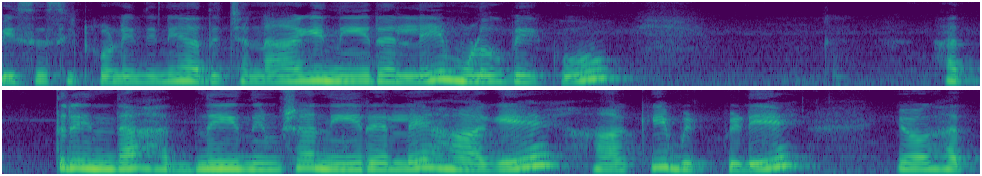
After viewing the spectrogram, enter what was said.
ಪೀಸಸ್ ಇಟ್ಕೊಂಡಿದ್ದೀನಿ. ಅದು ಚೆನ್ನಾಗಿ ನೀರಲ್ಲಿ ಮುಳುಗಬೇಕು. ಹತ್ತರಿಂದ ಹದಿನೈದು ನಿಮಿಷ ನೀರಲ್ಲೇ ಹಾಗೆ ಹಾಕಿ ಬಿಟ್ಬಿಡಿ. ಇವಾಗ ಹತ್ತು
